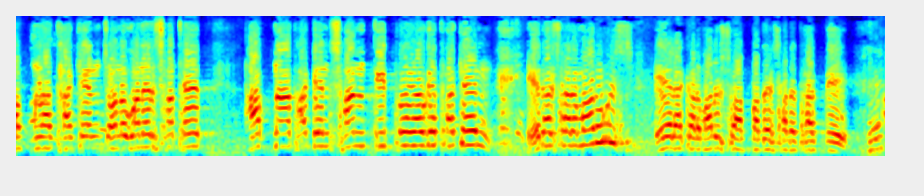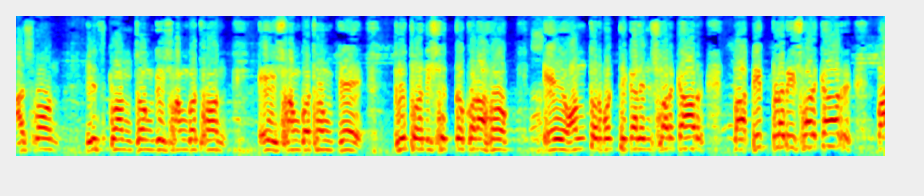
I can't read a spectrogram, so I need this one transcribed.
আপনারা থাকেন জনগণের সাথে। আপনারা থাকেন, শান্তি প্রয়োগে থাকেন। এদেশের মানুষ এলাকার মানুষও আপনাদের সাথে থাকবে। আসুন, ইসকন জঙ্গি সংগঠন, এই সংগঠনকে দ্রুত নিষিদ্ধ করা হোক। এই অন্তর্বর্তীকালীন সরকার, বা বিপ্লবী সরকার, বা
